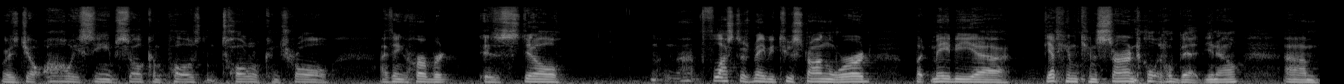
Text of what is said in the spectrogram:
Whereas Joe always seems so composed and total control. I think Herbert is still, fluster's maybe too strong a word, but maybe uh, get him concerned a little bit, you know, um,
